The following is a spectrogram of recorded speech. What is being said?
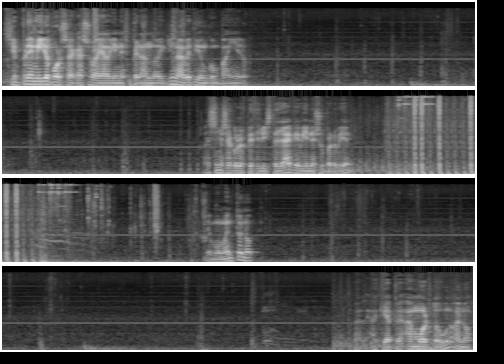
Siempre miro por si acaso hay alguien esperando Aquí. Una vez tiene un compañero. A ver si me saco el especialista ya, que viene súper bien de momento no. Vale, aquí ha, muerto uno, ¿ah, no?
